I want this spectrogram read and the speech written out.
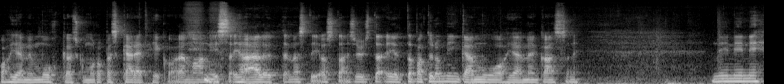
ohjaimen muhkeus, kun mun rupesi kädet hikoilemaan niissä ihan älyttömästi jostain syystä. Ei ole tapahtunut minkään muu ohjaimen kanssa. Niin, niin, niin, niin.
